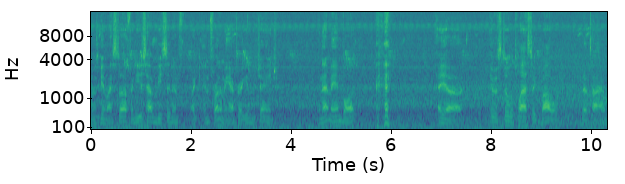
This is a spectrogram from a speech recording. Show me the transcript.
I was getting my stuff, and he just happened to be sitting in, like in front of me after I gave him the change. And that man bought a, uh, it was still the plastic bottle at that time.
